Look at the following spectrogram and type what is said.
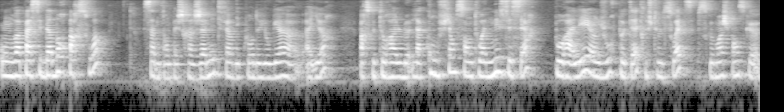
on va passer d'abord par soi. Ça ne t'empêchera jamais de faire des cours de yoga ailleurs, parce que tu auras la confiance en toi nécessaire pour aller un jour peut-être, et je te le souhaite, parce que moi je pense que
